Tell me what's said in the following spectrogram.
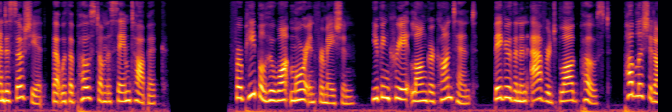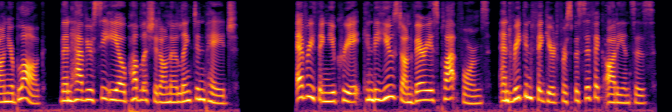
and associate that with a post on the same topic. For people who want more information, you can create longer content, bigger than an average blog post, publish it on your blog, then have your CEO publish it on their LinkedIn page. Everything you create can be used on various platforms and reconfigured for specific audiences.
